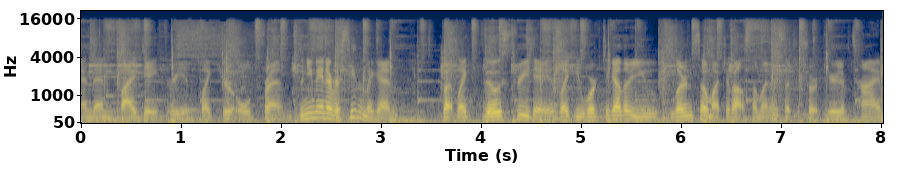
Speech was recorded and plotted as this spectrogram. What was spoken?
and then by day three, it's like your old friends. And you may never see them again, but like those three days, like you work together, you learn so much about someone in such a short period of time.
